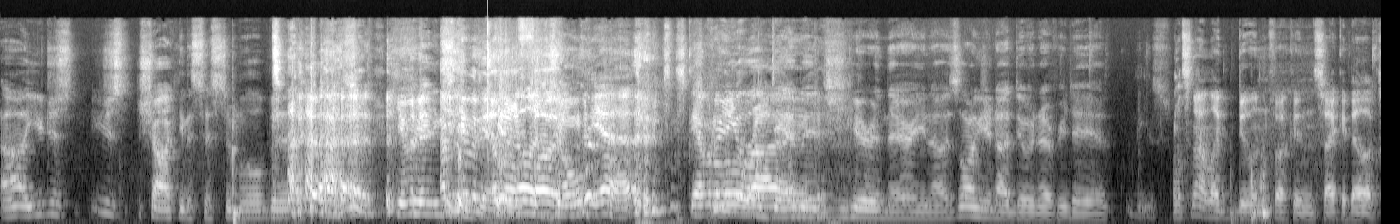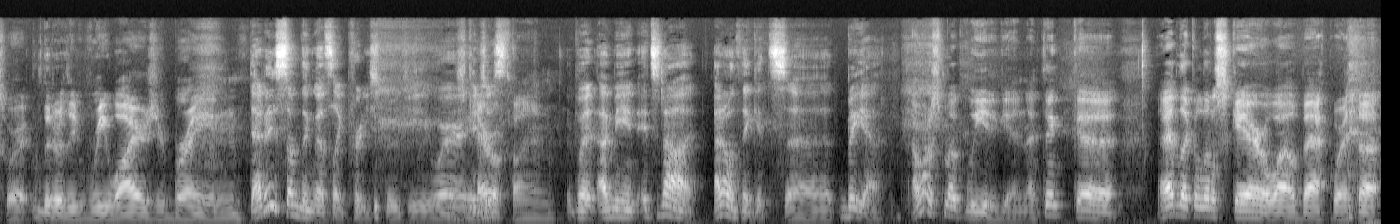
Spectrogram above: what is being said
Uh, you just you just shocking the system a little bit. giving it, I'm giving it a little damage. fun. Yeah. Just giving a Creating little ride. damage here and there, you know. As long as you're not doing it every day, it's Well, it's not like doing fucking psychedelics where it literally rewires your brain. That is something that's like pretty spooky. Where It's it just. terrifying. But I mean, it's not. I don't think it's. uh But yeah. I want to smoke weed again. I think uh, I had like a little scare a while back where I thought,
